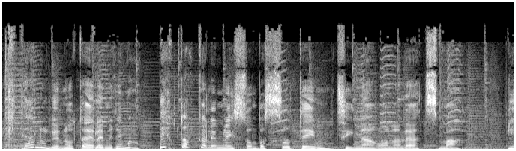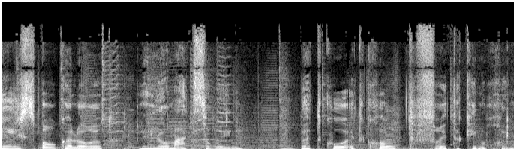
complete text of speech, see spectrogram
קטעי הלוליינות האלה נראים הרבה יותר קלים ליישום בסרטים, ציינה רונה לעצמה. בלי לספור קלוריות, ללא מעצורים, בדקו את כל תפריט הקינוחים.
